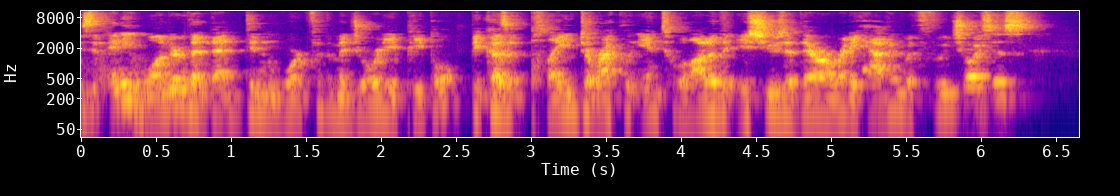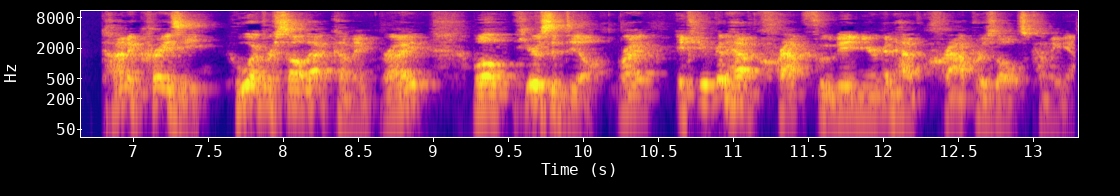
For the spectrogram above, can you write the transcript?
Is it any wonder that that didn't work for the majority of people because it played directly into a lot of the issues that they're already having with food choices? kind of crazy. Whoever saw that coming, right? Well, here's the deal, right? If you're going to have crap food in, you're going to have crap results coming out.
